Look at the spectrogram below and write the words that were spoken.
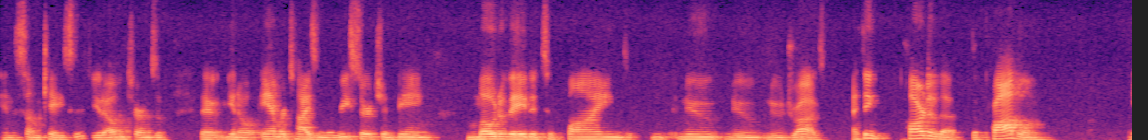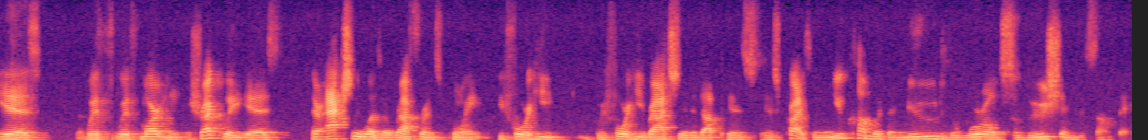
in some cases, you know, in terms of the, you know, amortizing the research and being motivated to find new new new drugs. I think part of the the problem is with with Martin Shkreli is there actually was a reference point before he before he ratcheted up his his price. And when you come with a new to the world solution to something,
